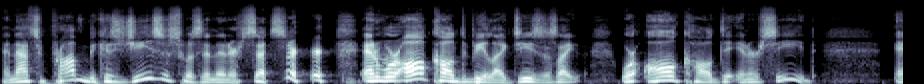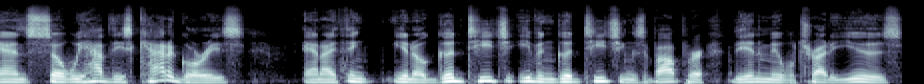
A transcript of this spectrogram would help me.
And that's a problem because Jesus was an intercessor and we're all called to be like Jesus. Like we're all called to intercede. And so we have these categories and I think, you know, good teach even good teachings about prayer, the enemy will try to use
